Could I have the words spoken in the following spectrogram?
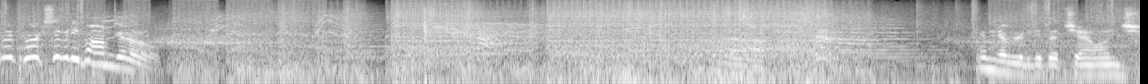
Where'd my proximity bomb go? I'm never gonna get that challenge.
